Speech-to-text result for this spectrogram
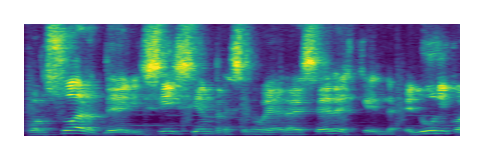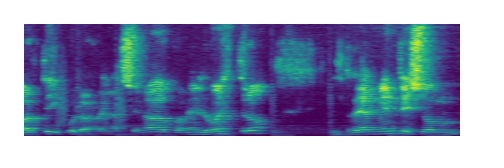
por suerte, y sí, siempre se lo voy a agradecer, es que el, único artículo relacionado con el nuestro realmente yo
